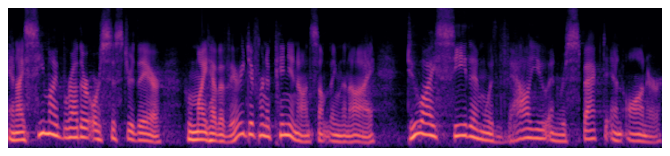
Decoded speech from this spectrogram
and I see my brother or sister there who might have a very different opinion on something than I, do I see them with value and respect and honor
